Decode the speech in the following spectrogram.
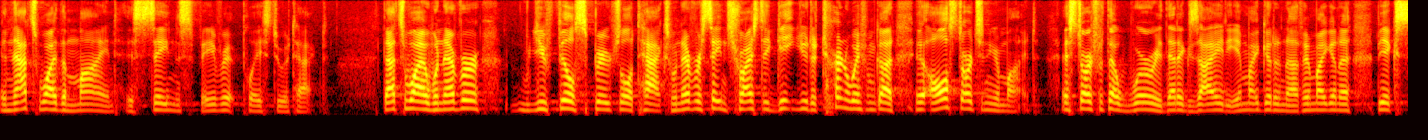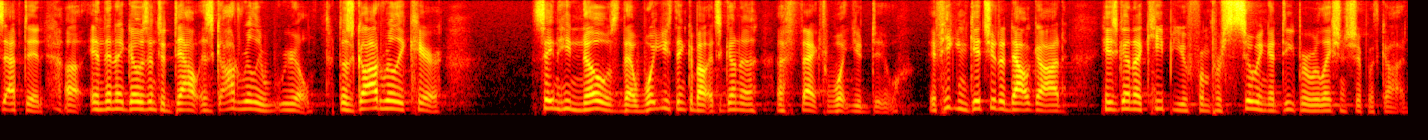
And that's why the mind is Satan's favorite place to attack. That's why whenever you feel spiritual attacks, whenever Satan tries to get you to turn away from God, it all starts in your mind. It starts with that worry, that anxiety. Am I good enough? Am I going to be accepted? Uh, and then it goes into doubt. Is God really real? Does God really care? Satan, he knows that what you think about, it's going to affect what you do. If he can get you to doubt God, he's going to keep you from pursuing a deeper relationship with God.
